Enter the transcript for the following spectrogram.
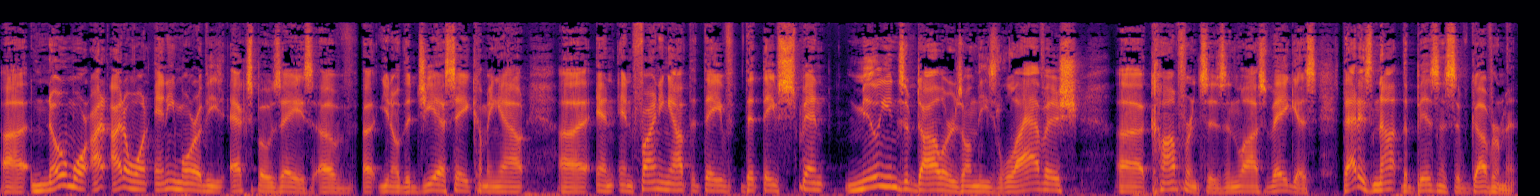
Uh, no more. I, I, don't want any more of these exposés of uh, you know the GSA coming out uh, and and finding out that they've that they've spent millions of dollars on these lavish uh, conferences in Las Vegas. That is not the business of government.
